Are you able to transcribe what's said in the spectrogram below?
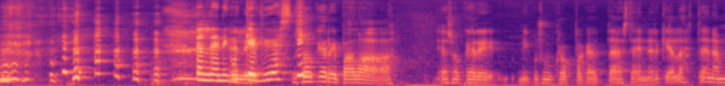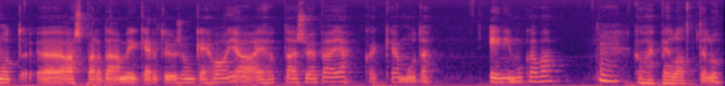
Tälleen niinku Eli kevyesti? sokeri palaa ja sokeri, niin sun kroppa käyttää sitä energialähteenä, mutta aspartaami kertyy sun kehoon ja aiheuttaa syöpää ja kaikkea muuta. Ei niin mukavaa. Mm. Kauhean pelottelu.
